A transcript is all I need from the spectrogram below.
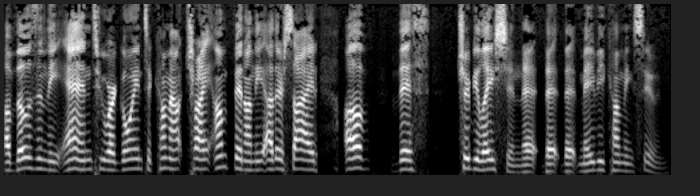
of those in the end who are going to come out triumphant on the other side of this tribulation that, that, that may be coming soon.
